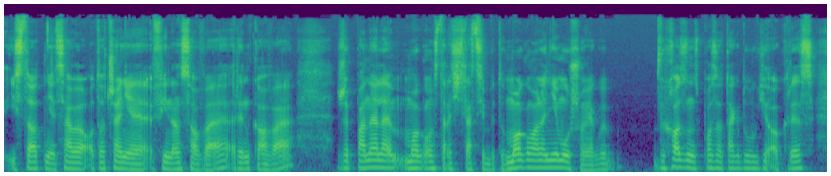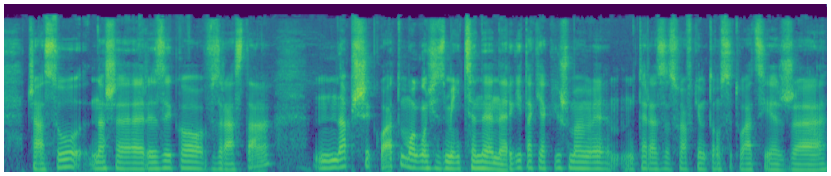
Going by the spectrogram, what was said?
istotnie całe otoczenie finansowe, rynkowe, że panele mogą stracić rację bytu. Mogą, ale nie muszą. Jakby wychodząc poza tak długi okres czasu, nasze ryzyko wzrasta. Na przykład mogą się zmienić ceny energii, tak jak już mamy teraz ze Sławkiem tą sytuację, że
